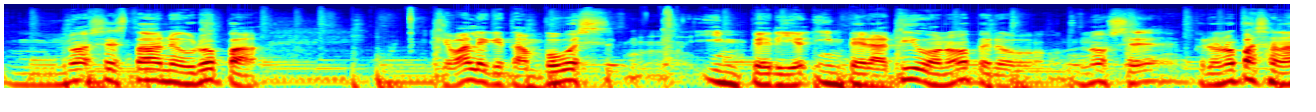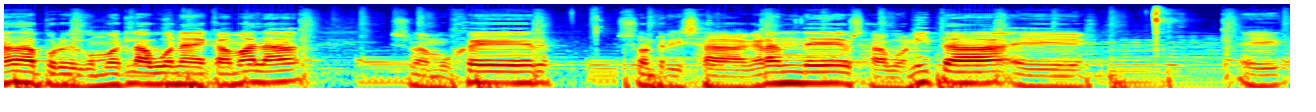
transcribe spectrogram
no has estado en Europa. Que vale, que tampoco es imperativo, ¿no? Pero no sé, pero no pasa nada porque como es la buena de Kamala, es una mujer, sonrisa grande, o sea, bonita, eh, eh,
